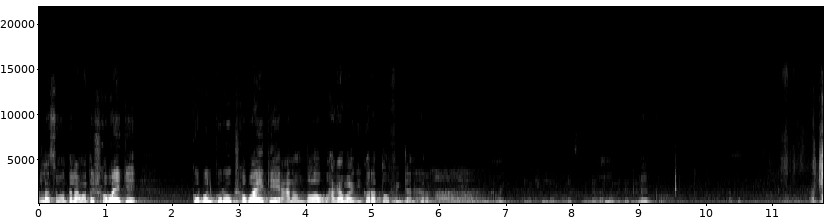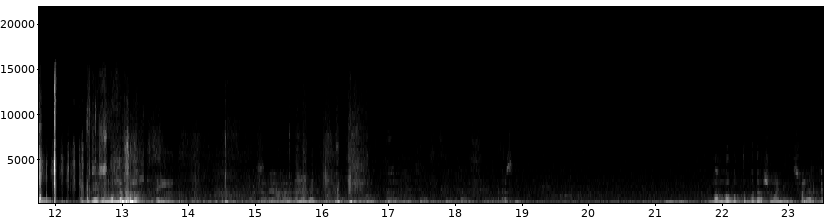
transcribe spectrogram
আল্লাহ সুমতাল্লাহ আমাদের সবাইকে কবুল করুক সবাইকে আনন্দ ভাগাভাগি করার তৌফিক দান করুক অনেক সুন্দর বলেছেন জাযাকাল্লাহ জরুরি। হুম। আপনি বললে ভালো। আসুন। লম্বা বক্তব্য দেওয়ার সময় নেই সংক্ষেপে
